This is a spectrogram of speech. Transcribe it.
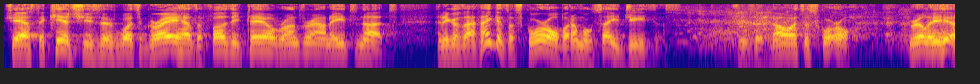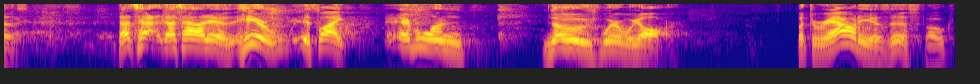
She asked the kid, she says, What's gray, has a fuzzy tail, runs around, eats nuts? And he goes, I think it's a squirrel, but I'm going to say Jesus. She said, No, it's a squirrel. really is. That's how, that's how it is. Here, it's like everyone knows where we are. But the reality is this, folks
